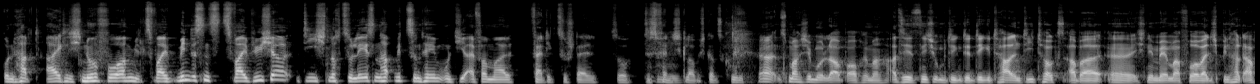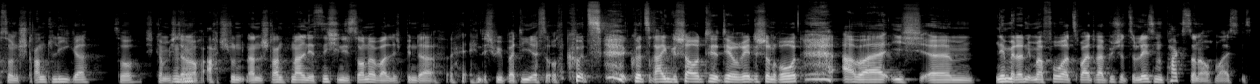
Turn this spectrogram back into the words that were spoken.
und hat eigentlich nur vor, mir zwei, mindestens zwei Bücher, die ich noch zu lesen habe, mitzunehmen und die einfach mal fertigzustellen. So, das fände ich, mhm. glaube ich, ganz cool. Ja, das mache ich im Urlaub auch immer. Also jetzt nicht unbedingt den digitalen Detox, aber äh, ich nehme mir immer vor, weil ich bin halt auch so ein Strandlieger. So, ich kann mich mhm. dann auch acht Stunden an den Strand knallen, jetzt nicht in die Sonne, weil ich bin da ähnlich wie bei dir, so kurz, kurz reingeschaut, theoretisch schon rot. Aber ich ähm, nehme mir dann immer vor, zwei, drei Bücher zu lesen und pack's dann auch meistens.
